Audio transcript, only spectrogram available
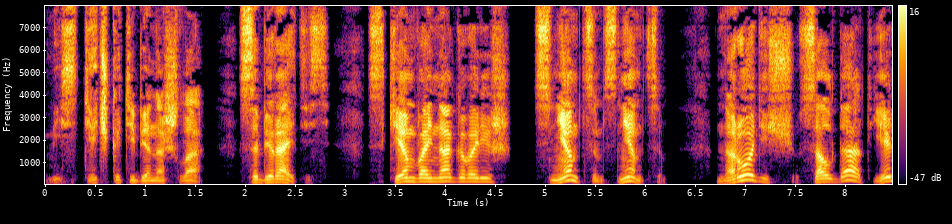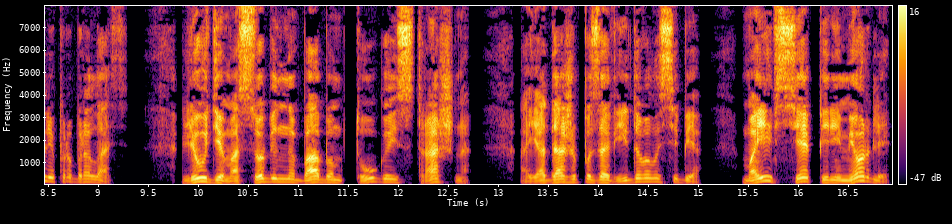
Местечко тебе нашла. Собирайтесь. С кем война, говоришь? С немцем, с немцем. Народищу, солдат еле пробралась. Людям, особенно бабам, туго и страшно. А я даже позавидовала себе. Мои все перемерли,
